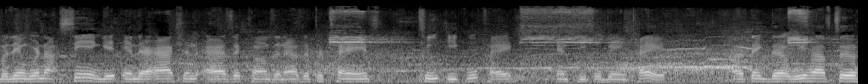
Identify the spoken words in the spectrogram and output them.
But then we're not seeing it in their action as it comes and as it pertains to equal pay and people being paid. I think that we have to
